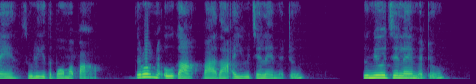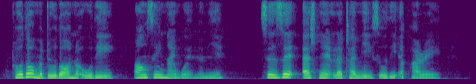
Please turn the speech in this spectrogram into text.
ရင်ဇူလီသဘောမပေါက်။သူတို့နှစ်ဦးကဘာသာအယူချင်းလဲမတူ။လူမျိုးချင်းလဲမတူ။ထို့သောမတူသောနှစ်ဦးသည်ပေါင်းစည်းနိုင်ပွဲမမြင်။စင်စစ် Ash နှင့်လက်ထပ်မည်ဆိုသည့်အခါတွင်တ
